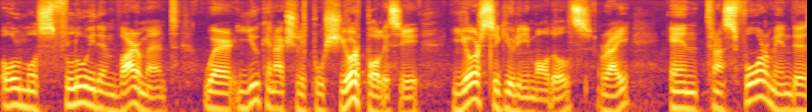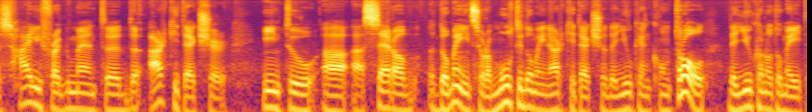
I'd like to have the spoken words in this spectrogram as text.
almost fluid environment where you can actually push your policy, your security models, right? And transforming this highly fragmented architecture into uh, a set of domains or a multi-domain architecture that you can control, that you can automate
